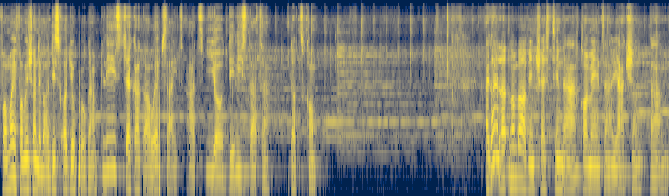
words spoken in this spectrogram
For more information about this audio program, please check out our website at yourdailystarter.com. I got a lot number of interesting uh, comments and reaction um,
